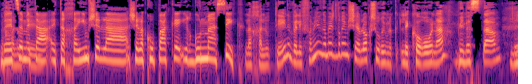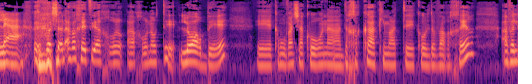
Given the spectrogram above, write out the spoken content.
לחלוטין. בעצם את, ה, את החיים של, ה, של הקופה כארגון מעסיק. לחלוטין, ולפעמים גם יש דברים שהם לא קשורים לקורונה, מן הסתם. לא. בשנה וחצי האחרונות אה, לא הרבה. אה, כמובן שהקורונה דחקה כמעט אה, כל דבר אחר, אבל,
